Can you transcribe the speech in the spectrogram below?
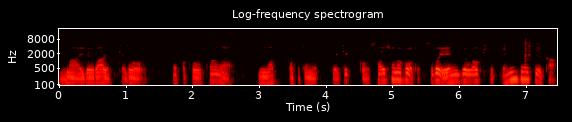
まあ、いろいろあるけど、やっぱこう、コロナになったことによって、結構最初の方とかすごい炎上が起きて、炎上というか、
